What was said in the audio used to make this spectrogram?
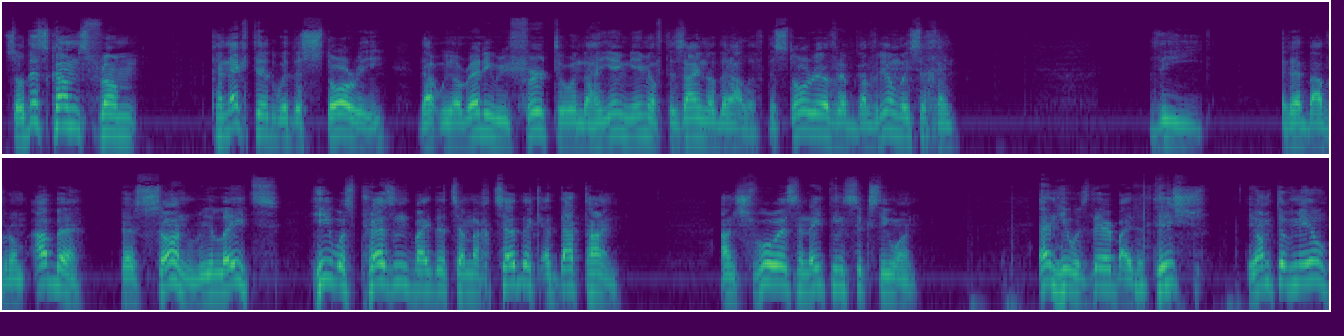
So this comes from connected with the story that we already referred to in the Hayom Yom of Tezayin Oder Aleph, the story of Reb Gavriel Noisechen. The Reb Avram Abba person relates he was present by the Tzemach Tzedek at that time on Shavuos in 1861 and he was there by the Tish, the Yom Tov meal,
